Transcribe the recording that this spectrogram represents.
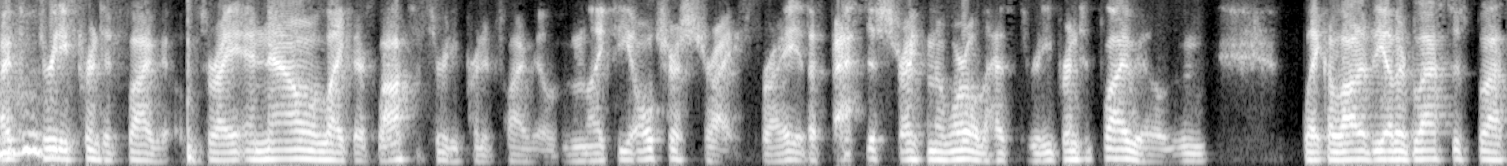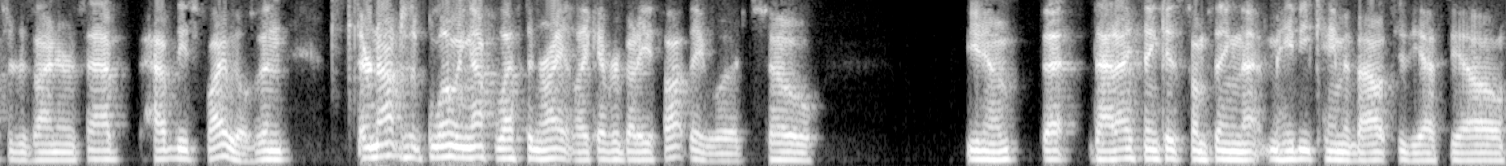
I've 3D printed flywheels, right? And now, like, there's lots of 3D printed flywheels, and like the Ultra Strife, right? The fastest Strife in the world has 3D printed flywheels, and like a lot of the other blasters, blaster designers have have these flywheels, and they're not just blowing up left and right like everybody thought they would. So, you know, that that I think is something that maybe came about through the FDL.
